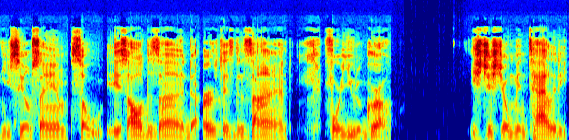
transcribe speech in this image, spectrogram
You see what I'm saying? So it's all designed. The earth is designed for you to grow. It's just your mentality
